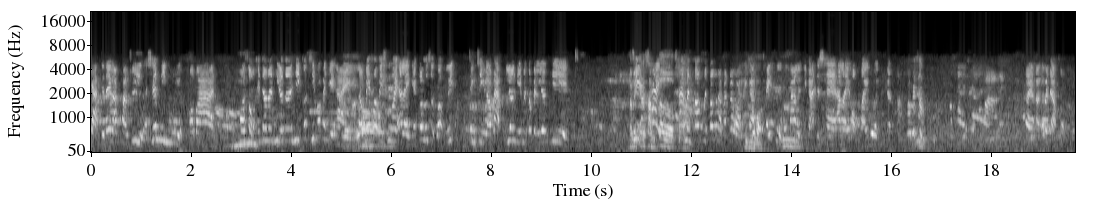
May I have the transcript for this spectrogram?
อยากจะได้รับความช่วยเหลือ เช่นมีงูเหลือมเข้าบ้าน พอส่งให้เจ้าหน้าที่แล้วเจ้าหน้าที่ก็คิดว่าเป็น AI เราไม่เข้าไปช่วยอะไรอย่างเงี้ยก็รู้สึกว่าอุ๊ยจริง ๆ แล้วแบบเรื่องนี้มันก็เป็นเรื่องที่ มันเป็นการซ้ำเติมใช่ใช่ มันต้องมันต้องระมัดระวังในการใช้สื่อมากๆหรือในการจะแชร์อะไรออกไปด้วยเหมือนกันค่ะ ก็ไปถึงใช่ใช่ใช่ค่ะ ก็ไปจากสองคน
